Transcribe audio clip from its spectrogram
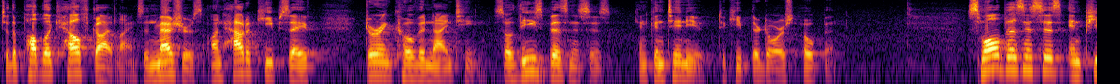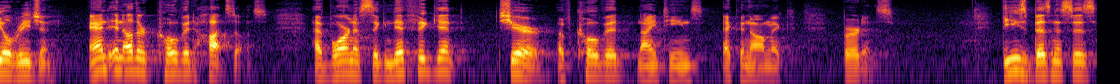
to the public health guidelines and measures on how to keep safe during COVID 19 so these businesses can continue to keep their doors open. Small businesses in Peel Region and in other COVID hot zones have borne a significant share of COVID 19's economic burdens. These businesses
